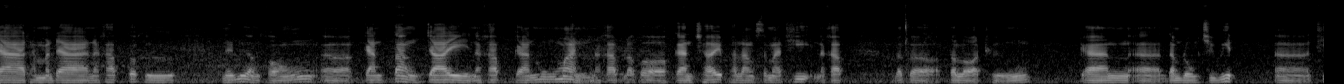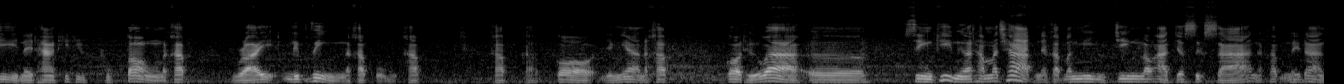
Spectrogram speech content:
ดาธรรมดานะครับ ก็คือ ในเรื่องของอการตั้งใจนะครับ การมุ่งมั่นนะครับ แล้วก็การใช้พลังสมาธินะครับ แล้วก็ตลอดถึงการดำรงชีวิตที่ในทางที่ถูกต้องนะครับ right living นะครับผมครับครับครับก็อย่างเงี้ยนะครับ ก็ถือว่าสิ่งที่เหนือธรรมชาติเนะครับ มันมีอยู่จริงเราอาจจะศึกษานะครับในด้าน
